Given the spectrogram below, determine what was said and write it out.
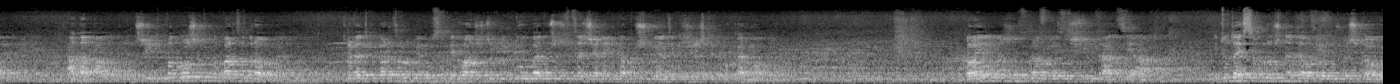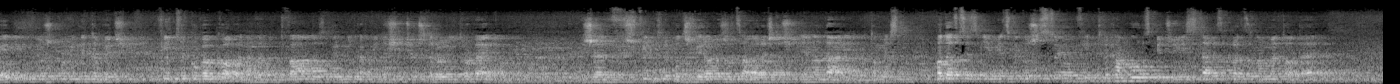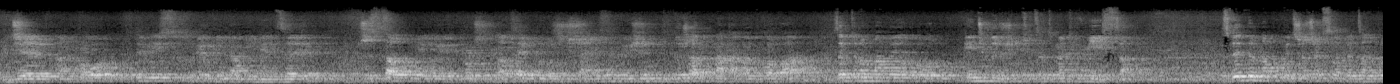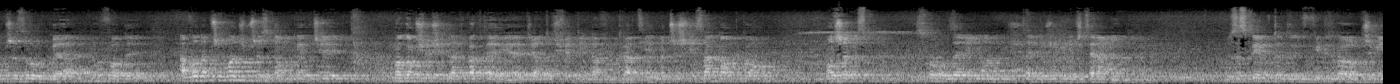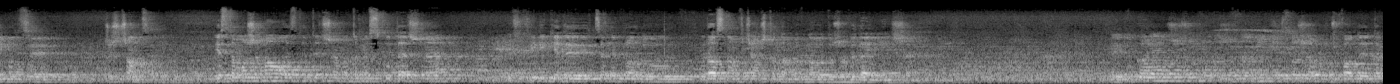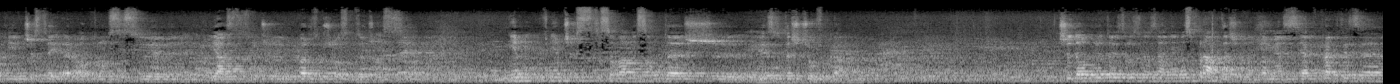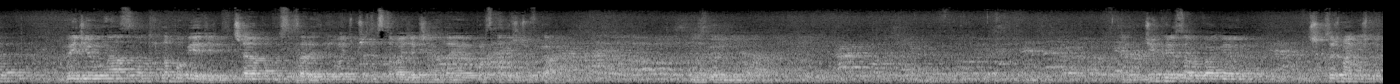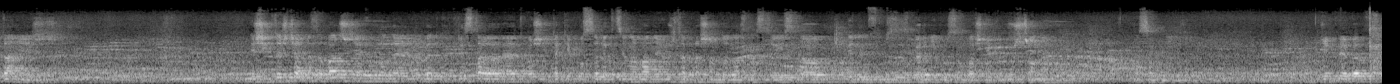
Ada powder, czyli podłoże tylko bardzo drobne. Krewetki bardzo lubią sobie chodzić i dłubać, przerzucać ziarenka, poszukując jakichś resztek pokarmowych. Kolejną ważną sprawą jest filtracja. I tutaj są różne teorie, różne szkoły. Jedni mówią, że powinny to być filtry kubełkowe, nawet dwa do zbiornika 54-litrowego. Że filtry podżwirowe, że cała reszta się nie nadaje. Natomiast hodowcy z Niemiec wykorzystują filtry hamburskie, czyli stare, sprawdzoną metodę, gdzie około w tym miejscu zbiornika mniej więcej przez całą jego na całym poczyszczaniu znajduje się duża knata gąbkowa, za którą mamy około 5 do 10 cm miejsca. Zwykłym napowietrzaczem są napędzane poprzez rurkę lub wody, a woda przechodzi przez gąbkę, gdzie mogą się osiedlać bakterie. Działa to świetnie na filtrację. Jednocześnie za gąbką możemy z, z powodzeniem nam wrzucać dużą ilość ceramiki. Uzyskujemy wtedy filtr o olbrzymiej mocy czyszczącej. Jest to może mało estetyczne, natomiast skuteczne w chwili, kiedy ceny prądu rosną wciąż, to na pewno dużo wydajniejsze. Tu kolejną rzeczą, należy nadmienić jest to, że oprócz wody takiej czystej RO, którą stosujemy, ja stosuję, czy bardzo dużo osób zaczyna stosować. W Niemczech stosowane są też, y, jest deszczówka. Czy dobre to jest rozwiązanie? No sprawdza się, natomiast jak w praktyce wyjdzie u nas, no trudno powiedzieć. Trzeba po prostu zaryzykować, przetestować, jak się nadaje polska deszczówka. Zbiornika. Dziękuję za uwagę. Czy ktoś ma jakieś pytania jeszcze? Jeśli ktoś chciałby zobaczyć, jak wyglądają krewetki Crystal Red, właśnie takie poselekcjonowane, już zapraszam do nas na stoisko. Jeden ze zbiorników są właśnie wypuszczone osobniki. Dziękuję bardzo.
